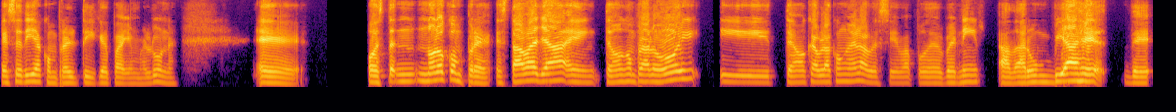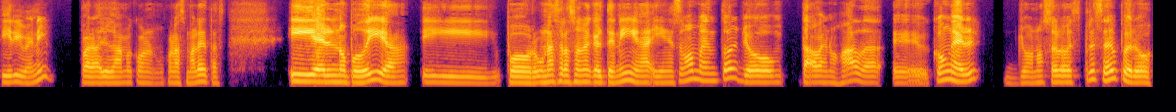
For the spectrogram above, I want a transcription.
ese día compré el ticket para irme el lunes. Eh, o este, no lo compré, estaba ya en, tengo que comprarlo hoy y tengo que hablar con él a ver si va a poder venir a dar un viaje de ir y venir para ayudarme con, con las maletas. Y él no podía y por unas razones que él tenía y en ese momento yo estaba enojada eh, con él, yo no se lo expresé, pero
